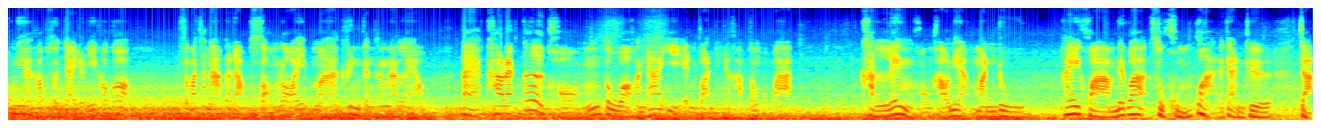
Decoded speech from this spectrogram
พวกนี้ครับ ส่วนใหญ่เดี๋ยวนี้เขาก็สมรรถนะระดับ 200 ม้าขึ้นกันทั้งนั้นแล้ว แต่คาแรคเตอร์ของตัว Honda EN1 นี่นะครับ ต้องบอกว่าคันเร่งของเขาเนี่ยมันดูให้ความเรียกว่าสุขุมกว่าแล้วกัน คือจะ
